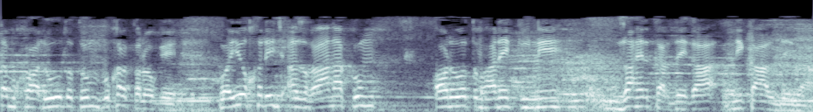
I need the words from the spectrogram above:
تب خالو تو تم بخل کرو گے۔ وہ یخرج ازغانکم اور وہ تمہارے کینے ظاہر کر دے گا، نکال دے گا۔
